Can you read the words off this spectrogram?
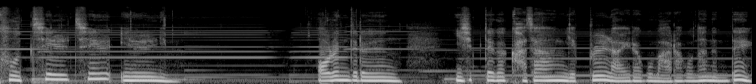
9771님. 어른들은 20대가 가장 예쁠 나이라고 말하곤 하는데,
